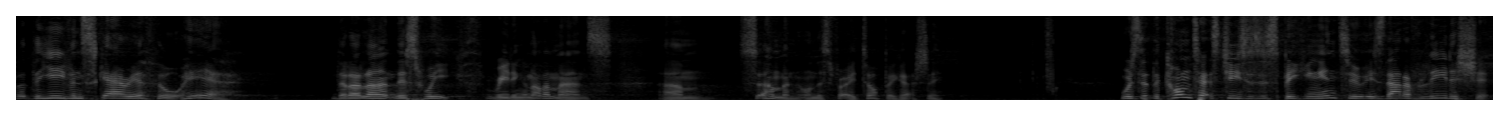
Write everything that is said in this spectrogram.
But the even scarier thought here that I learned this week, reading another man's um, sermon on this very topic, actually, was that the context Jesus is speaking into is that of leadership.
